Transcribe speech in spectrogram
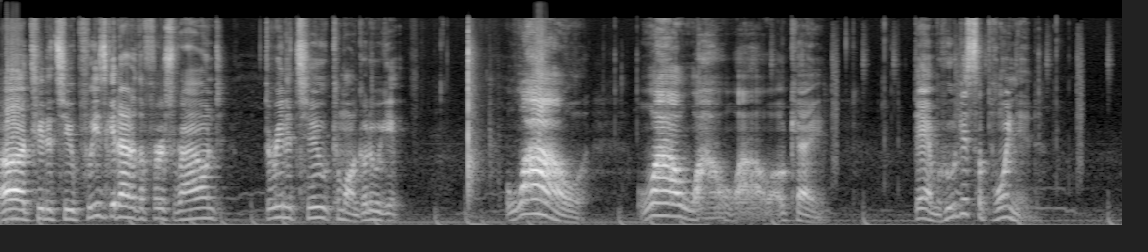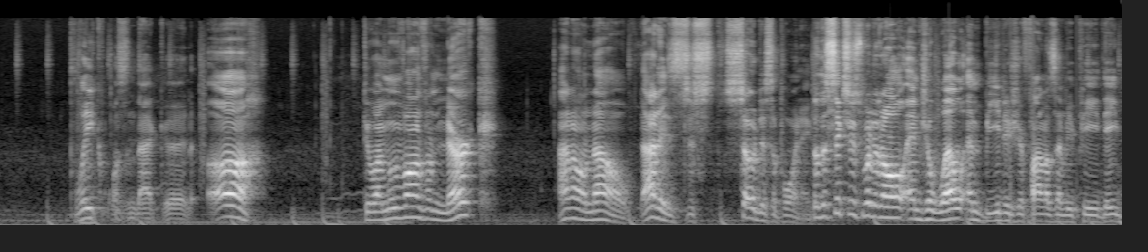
Uh, two to two. Please get out of the first round. Three to two. Come on, go to a game. Wow. Wow. Wow. Wow. Okay. Damn. Who disappointed? Blake wasn't that good. Ugh. Do I move on from Nurk? I don't know. That is just so disappointing. So the Sixers win it all, and Joel Embiid is your Finals MVP. They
